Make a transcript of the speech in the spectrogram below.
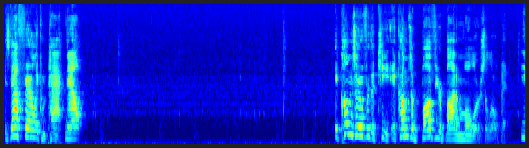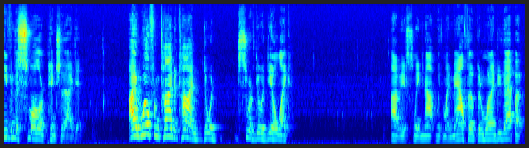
it's now fairly compact. Now, it comes over the teeth. It comes above your bottom molars a little bit, even the smaller pinch that I did. I will, from time to time, do a sort of do a deal like, obviously not with my mouth open when I do that, but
